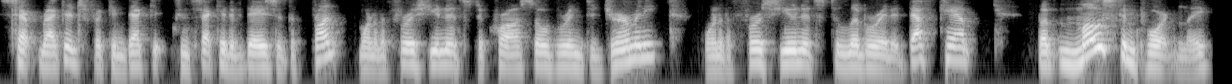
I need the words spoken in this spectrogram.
set records for consecutive days at the front, one of the first units to cross over into Germany, one of the first units to liberate a death camp. But most importantly,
